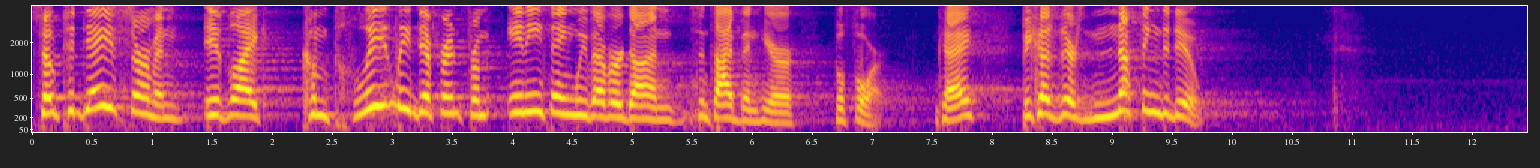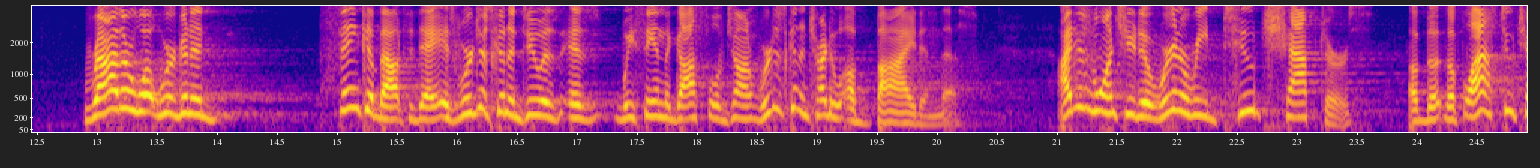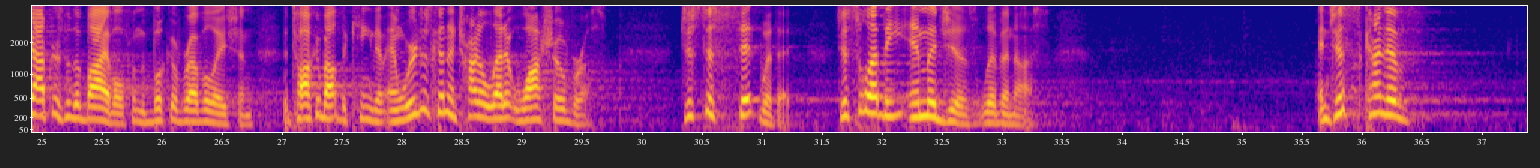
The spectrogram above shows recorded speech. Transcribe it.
So today's sermon is like completely different from anything we've ever done since I've been here before, okay? Because there's nothing to do. Rather, what we're going to think about today is we're just going to do as, as we see in the Gospel of John, we're just going to try to abide in this. I just want you to, we're going to read two chapters of the, the last two chapters of the Bible from the book of Revelation that talk about the kingdom, and we're just going to try to let it wash over us, just to sit with it, just to let the images live in us, and just kind of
